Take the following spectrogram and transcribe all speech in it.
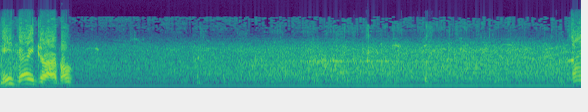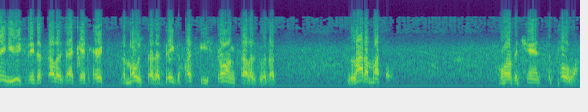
He's very durable. Fine, usually the fellas that get hurt the most are the big, husky, strong fellas with a lot of muscle. More of a chance to pull one.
